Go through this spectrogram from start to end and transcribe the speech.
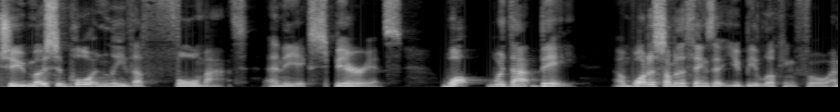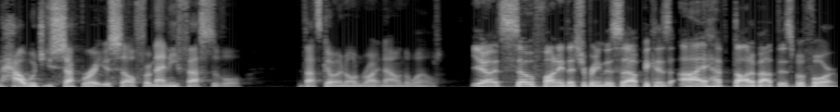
to most importantly the format and the experience. What would that be? And what are some of the things that you'd be looking for? And how would you separate yourself from any festival that's going on right now in the world? You know it's so funny that you bring this up because i have thought about this before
